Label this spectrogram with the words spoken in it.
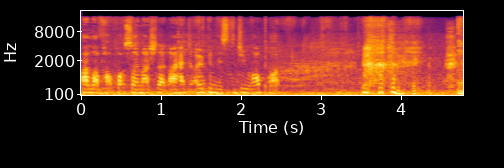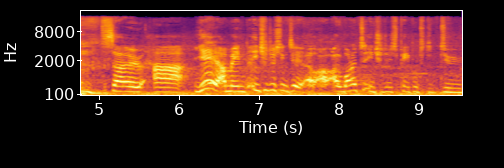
I love hot pot so much that I had to open this to do hot pot. so uh, yeah, I mean, introducing to I, I, wanted to introduce people to do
